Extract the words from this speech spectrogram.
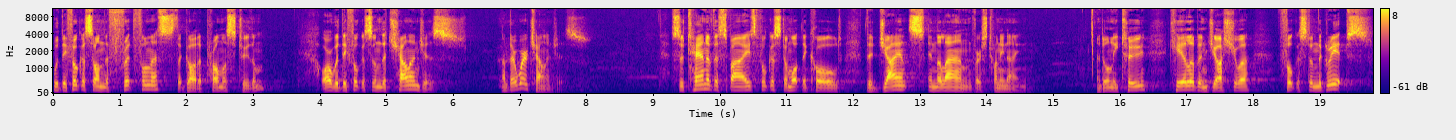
Would they focus on the fruitfulness that God had promised to them? Or would they focus on the challenges? And there were challenges. So 10 of the spies focused on what they called the giants in the land, verse 29. And only two, Caleb and Joshua, focused on the grapes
